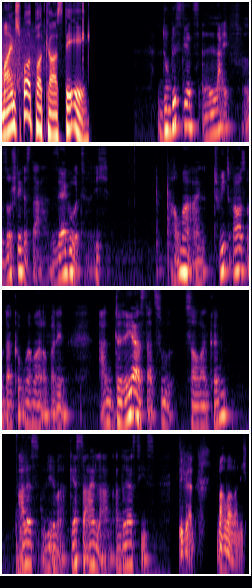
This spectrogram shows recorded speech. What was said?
mein Sportpodcast.de. Du bist jetzt live. So steht es da. Sehr gut. Ich hau mal einen Tweet raus und dann gucken wir mal, ob wir den Andreas dazu zaubern können. Alles wie immer. Gäste einladen. Andreas Thies. Ich werden. Machen wir aber nicht.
